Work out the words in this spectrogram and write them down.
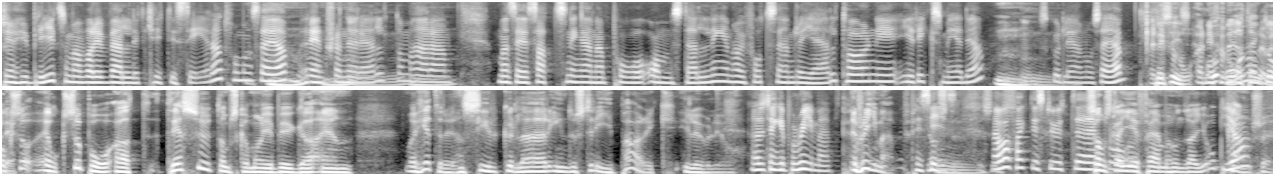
Det är hybrid som har varit väldigt kritiserat får man säga. Mm. Rent generellt. De här om man säger, satsningarna på omställningen har ju fått sig en rejäl törn i, i riksmedia. Mm. Skulle jag nog säga. Precis. är ni Och- men jag förvånade tänkte också, också på att dessutom ska man ju bygga en, vad heter det, en cirkulär industripark i Luleå. Ja, du tänker på Remap. Remap. Precis. Mm. precis. Jag var faktiskt ute Som ska på, ge 500 jobb Ja. kanske.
